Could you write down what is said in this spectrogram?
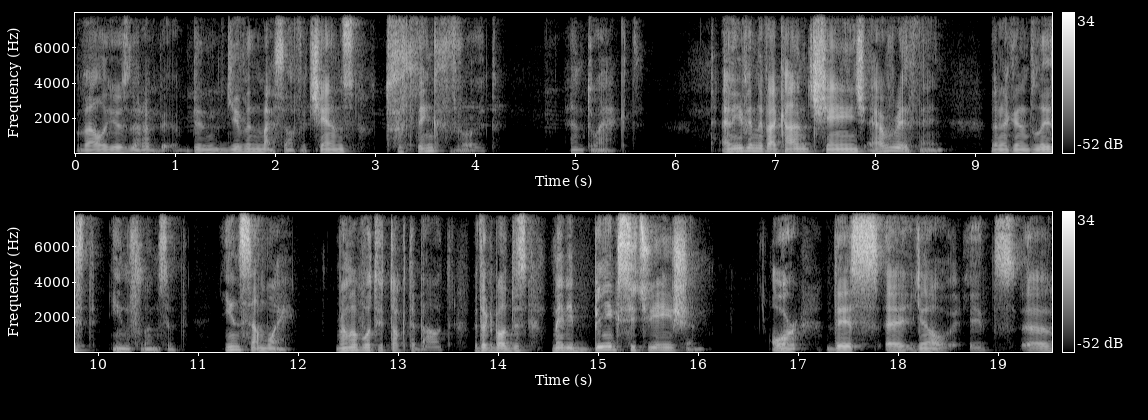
values, that I've been given myself a chance to think through it and to act. And even if I can't change everything, then I can at least influence it in some way. Remember what we talked about? We talked about this maybe big situation or this, uh, you know, it's uh,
